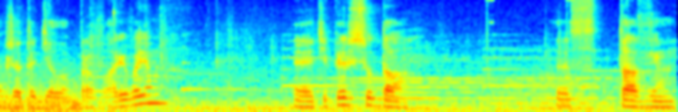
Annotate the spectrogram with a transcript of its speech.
Также это дело провариваем. Э, теперь сюда э, ставим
